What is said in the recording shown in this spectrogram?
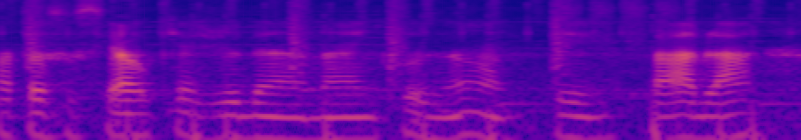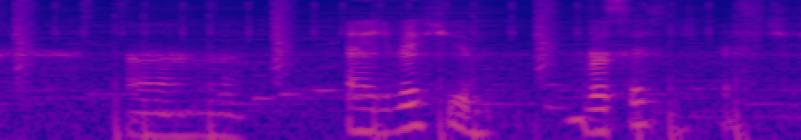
fator social que ajuda na inclusão e blá blá, uh, é divertido. Você se diverte.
